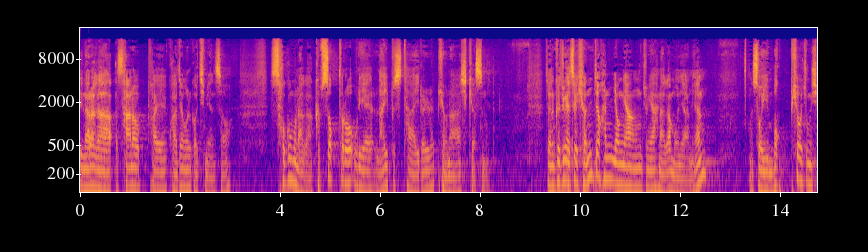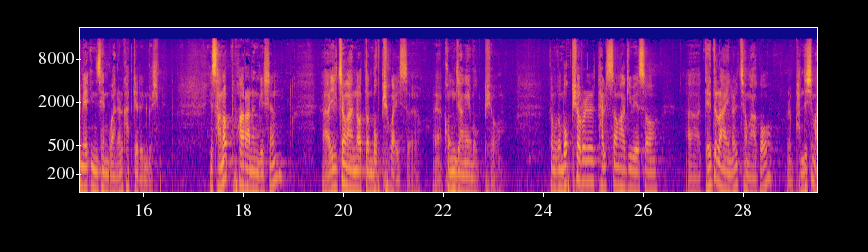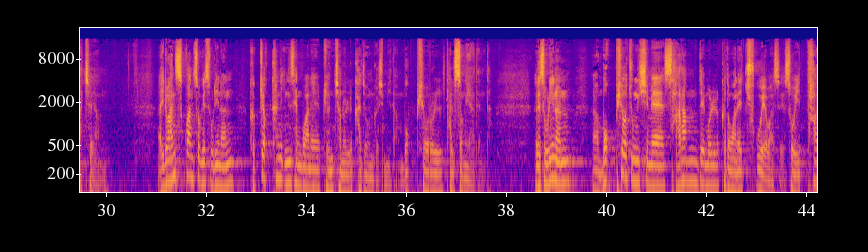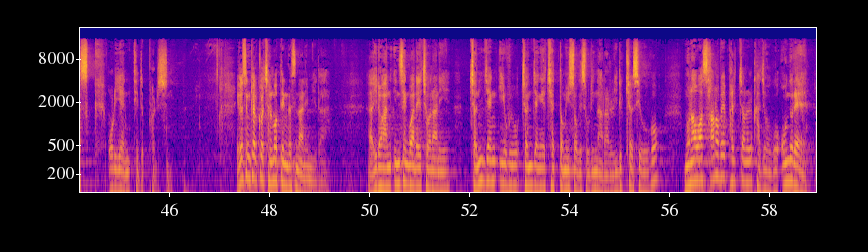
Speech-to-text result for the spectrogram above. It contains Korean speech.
우리나라가 산업화의 과정을 거치면서 서구 문화가 급속도로 우리의 라이프 스타일을 변화시켰습니다. 저는 그 중에서 현저한 영향 중에 하나가 뭐냐면 소위 목표 중심의 인생관을 갖게 된 것입니다. 이 산업화라는 것은 아, 일정한 어떤 목표가 있어요. 예, 공장의 목표. 그럼 그 목표를 달성하기 위해서 아, 데드라인을 정하고 반드시 맞춰야 합니다. 아, 이러한 습관 속에서 우리는 급격한 인생관의 변천을 가져온 것입니다. 목표를 달성해야 된다. 그래서 우리는 어, 목표 중심의 사람됨을 그동안에 추구해 왔어요. 소위 task oriented person. 이것은 결코 잘못된 것은 아닙니다. 아, 이러한 인생관의 전환이 전쟁 이후 전쟁의 잿더미 속에서 우리나라를 일으켜 세우고 문화와 산업의 발전을 가져오고 오늘의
